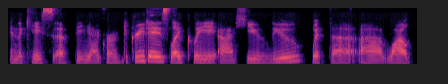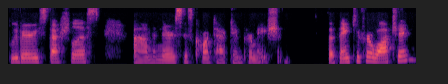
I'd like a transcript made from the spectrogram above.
in the case of the uh, growing degree days, likely uh, Hugh Lyu with the uh, wild blueberry specialist, um, and there's his contact information. So thank you for watching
